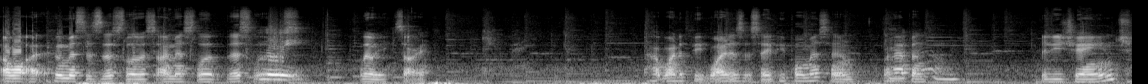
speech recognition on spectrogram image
I want, who misses this Lewis? I miss Lu- this Lewis. Louis. Louis, sorry. How, why did why does it say people miss him? What happened? Oh. Did he change?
